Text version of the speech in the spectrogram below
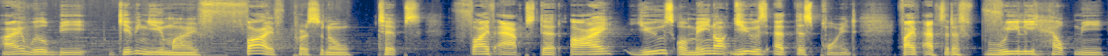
I will be giving you my five personal tips, five apps that I use or may not use at this point. Five apps that have really helped me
